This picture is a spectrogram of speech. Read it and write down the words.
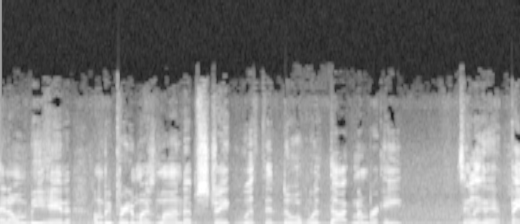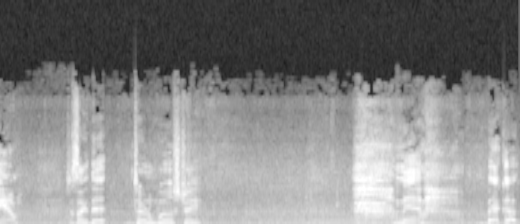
and I'm gonna be headed, I'm gonna be pretty much lined up straight with the door with dock number eight. See, look at that, bam. Just like that, turn the wheel straight. And then back up.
